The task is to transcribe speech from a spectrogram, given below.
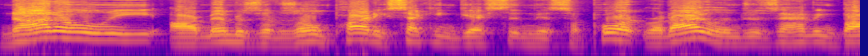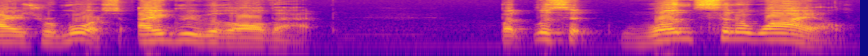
Not only are members of his own party second guessing their support, Rhode Islanders are having buyer's remorse. I agree with all that. But listen, once in a while,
